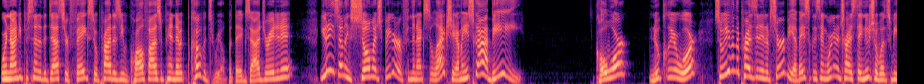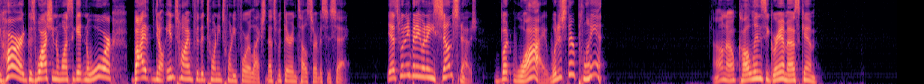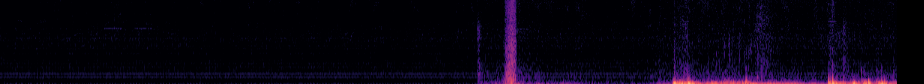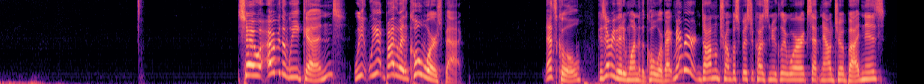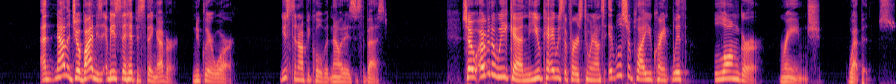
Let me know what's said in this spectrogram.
where 90% of the deaths are fake, so it probably doesn't even qualify as a pandemic, COVID's real, but they exaggerated it. You need something so much bigger for the next election. I mean, it's got to be Cold War, nuclear war. So even the president of Serbia basically saying we're going to try to stay neutral, but it's going to be hard because Washington wants to get into war by you know in time for the 2024 election. That's what their intel services say. Yeah, that's what anybody with any sense knows. But why? What is their plan? I don't know. Call Lindsey Graham, ask him. So over the weekend, we we by the way, the Cold War is back. That's cool because everybody wanted the Cold War back. Remember, Donald Trump was supposed to cause a nuclear war, except now Joe Biden is, and now that Joe Biden is, I mean, it's the hippest thing ever. Nuclear war used to not be cool, but now it is. It's the best. So over the weekend, the UK was the first to announce it will supply Ukraine with longer range weapons.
